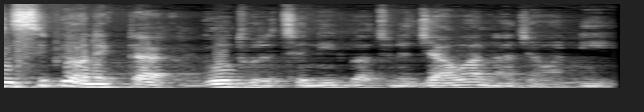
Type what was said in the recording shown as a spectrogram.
এনসিপি অনেকটা গো ধরেছে নির্বাচনে যাওয়া না যাওয়া নিয়ে।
